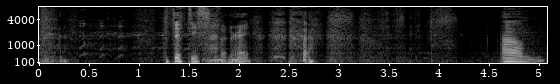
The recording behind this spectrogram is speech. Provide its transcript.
57, right? um,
